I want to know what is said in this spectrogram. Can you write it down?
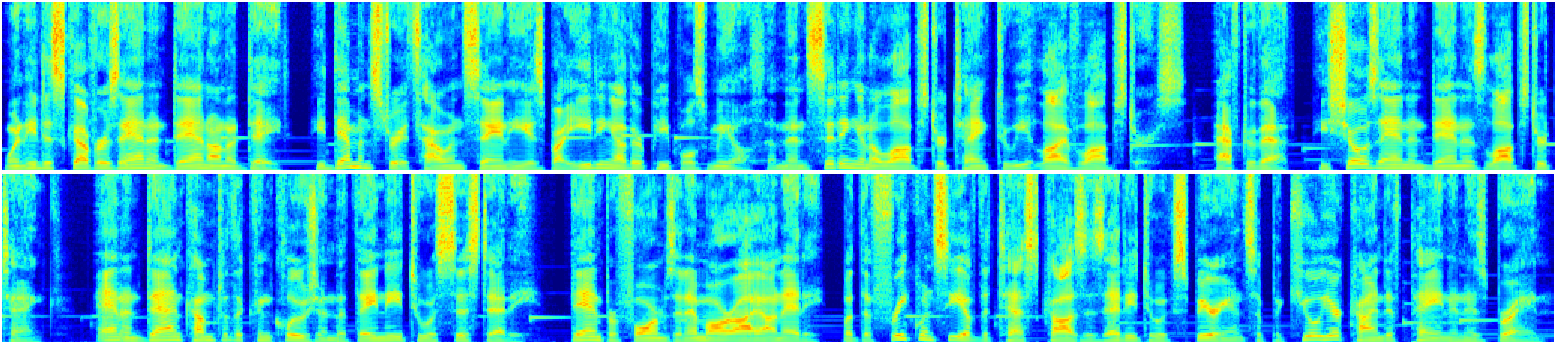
When he discovers Anne and Dan on a date, he demonstrates how insane he is by eating other people's meals and then sitting in a lobster tank to eat live lobsters. After that, he shows Anne and Dan his lobster tank. Anne and Dan come to the conclusion that they need to assist Eddie. Dan performs an MRI on Eddie, but the frequency of the test causes Eddie to experience a peculiar kind of pain in his brain.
